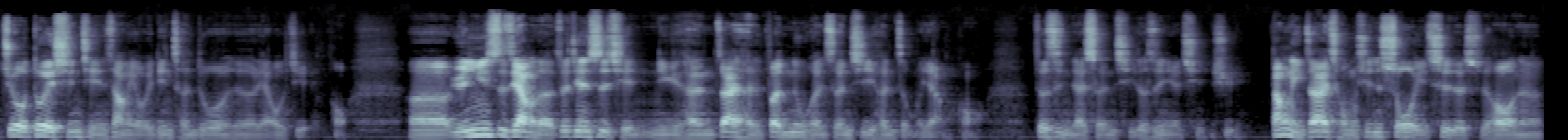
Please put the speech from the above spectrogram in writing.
就对心情上有一定程度的了解哦。呃，原因是这样的，这件事情你可能在很愤怒、很生气、很怎么样哦，这是你在生气，这是你的情绪。当你再重新说一次的时候呢，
